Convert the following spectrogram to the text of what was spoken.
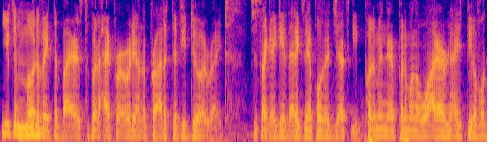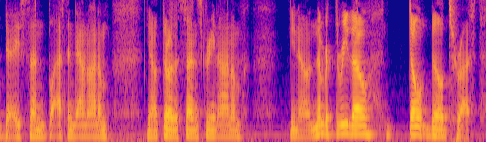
you can motivate the buyers to put a high priority on the product if you do it right. Just like I gave that example of the jet ski, put them in there, put them on the water, nice beautiful day, sun blasting down on them. You know, throw the sunscreen on them. You know, number three though, don't build trust.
